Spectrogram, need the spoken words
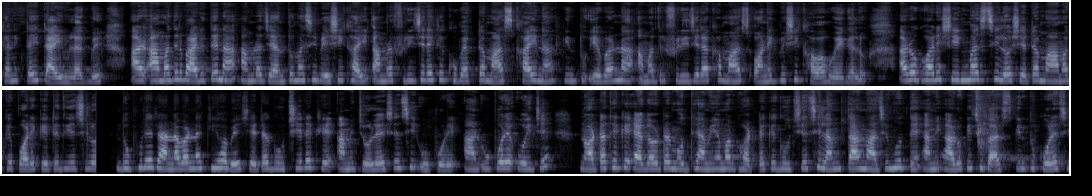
খানিকটাই টাইম লাগবে। আর আমাদের বাড়িতে না, আমরা জ্যান্ত মাছই বেশি খাই। আমরা ফ্রিজে রেখে খুব একটা মাছ খাই না, কিন্তু এবার না, আমাদের ফ্রিজে রাখা মাছ অনেক বেশি খাওয়া হয়ে গেল। আরও ঘরে শিং মাছ ছিল, সেটা মা আমাকে পরে কেটে দিয়েছিল। দুপুরের রান্নাবান্না কী হবে সেটা গুছিয়ে রেখে আমি চলে এসেছি উপরে। আর উপরে ওই যে নটা থেকে এগারোটার মধ্যে আমি আমার ঘরটাকে গুছিয়েছিলাম, তার মাঝে মধ্যে আমি আরও কিছু গাছ কিন্তু করেছি,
